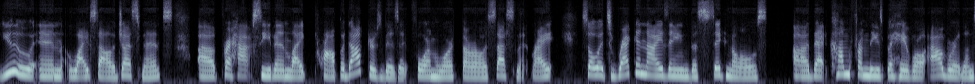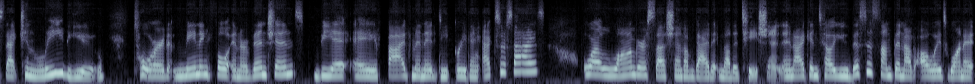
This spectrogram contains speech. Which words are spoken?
you in lifestyle adjustments, uh, perhaps even like prompt a doctor's visit for a more thorough assessment, right? So it's recognizing the signals uh, that come from these behavioral algorithms that can lead you toward meaningful interventions, be it a five minute deep breathing exercise or a longer session of guided meditation. And I can tell you, this is something I've always wanted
